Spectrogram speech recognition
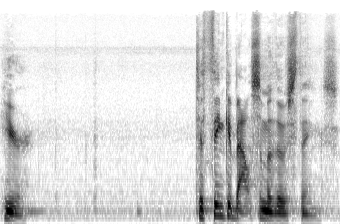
here to think about some of those things.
